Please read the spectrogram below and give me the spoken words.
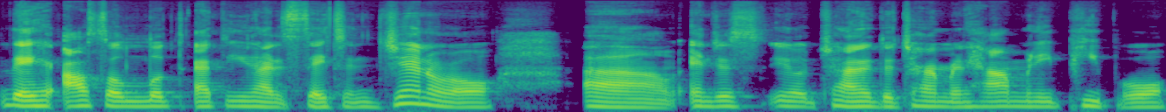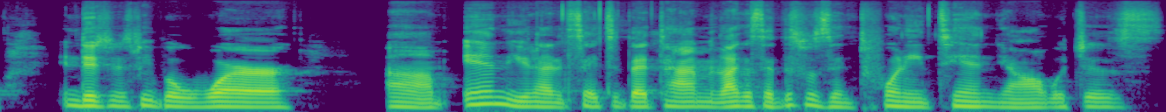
they also looked at the United States in general, um, and just, you know, trying to determine how many people indigenous people were, um, in the United States at that time, and like I said, this was in 2010, y'all, which is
